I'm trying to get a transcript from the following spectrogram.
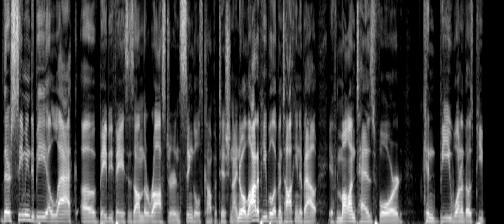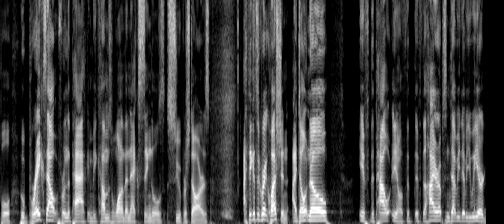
there seeming to be a lack of baby faces on the roster in singles competition. I know a lot of people have been talking about if Montez Ford can be one of those people who breaks out from the pack and becomes one of the next singles superstars. I think it's a great question. I don't know if the power, you know, if the, if the higher ups in WWE are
